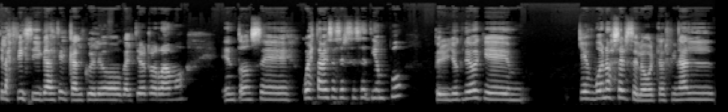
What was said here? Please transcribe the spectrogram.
que las físicas, que el cálculo, cualquier otro ramo. Entonces, cuesta a veces hacerse ese tiempo, pero yo creo que, es bueno hacérselo, porque al final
